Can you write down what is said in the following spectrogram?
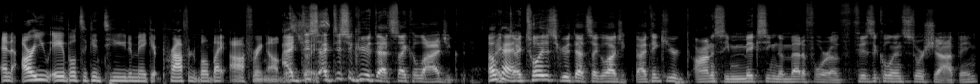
and are you able to continue to make it profitable by offering all this I, dis- I disagree with that psychologically. Okay. I, I totally disagree with that psychologically. I think you're honestly mixing the metaphor of physical in-store shopping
